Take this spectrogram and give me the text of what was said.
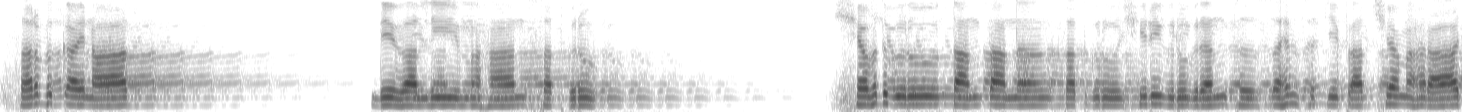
ਸਰਬ ਕਾਇਨਾਤ ਦੇ ਵਾਲੀ ਮਹਾਨ ਸਤਿਗੁਰੂ। ਸ਼ਬਦ ਗੁਰੂ, ਧੰਨ ਧੰਨ ਸਤਿਗੁਰੂ, ਸ੍ਰੀ ਗੁਰੂ ਗ੍ਰੰਥ ਸਾਹਿਬ ਸੱਚੇ ਪਾਤਸ਼ਾਹ ਮਹਾਰਾਜ।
